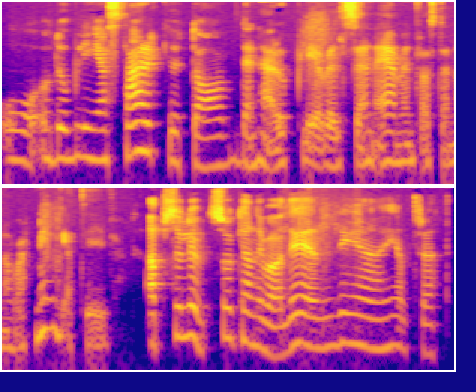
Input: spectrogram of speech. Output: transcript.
och, och då blir jag stark utav den här upplevelsen även fast den har varit negativ. Absolut, så kan det vara. Det, det är helt rätt.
